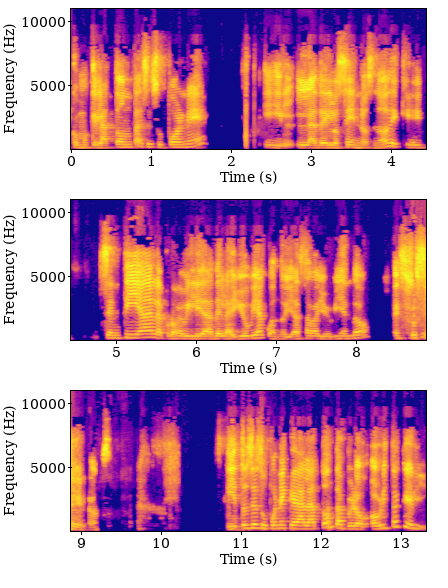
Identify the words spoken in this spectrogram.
como que la tonta se supone, y la de los senos, ¿no? De que sentía la probabilidad de la lluvia cuando ya estaba lloviendo en sus senos. Y entonces supone que era la tonta, pero ahorita que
